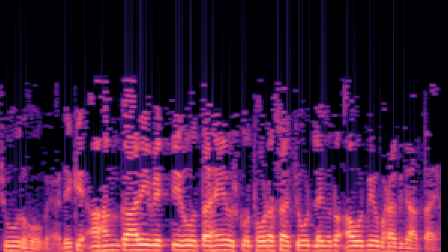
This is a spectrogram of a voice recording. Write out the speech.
चूर हो गया। देखिए, अहंकारी व्यक्ति होता है, उसको थोड़ा सा चोट लेंगे तो और भी भड़क जाता है।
